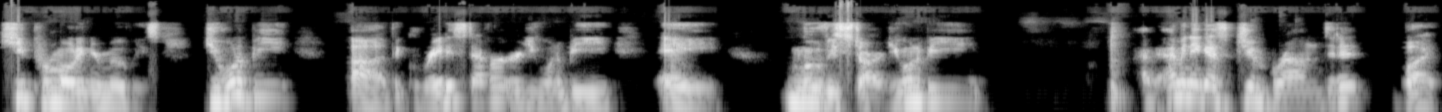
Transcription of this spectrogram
keep promoting your movies. Do you want to be uh, the greatest ever, or do you want to be a movie star? Do you want to be? I- I mean, I guess Jim Brown did it, but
